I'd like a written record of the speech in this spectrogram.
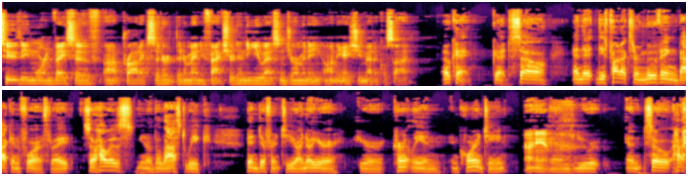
to the more invasive uh, products that are that are manufactured in the U.S. and Germany on the HG Medical side. Okay, good. So and the, these products are moving back and forth, right? So how has you know the last week been different to you? I know you're you're currently in in quarantine. I am, and you were. And so, how,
